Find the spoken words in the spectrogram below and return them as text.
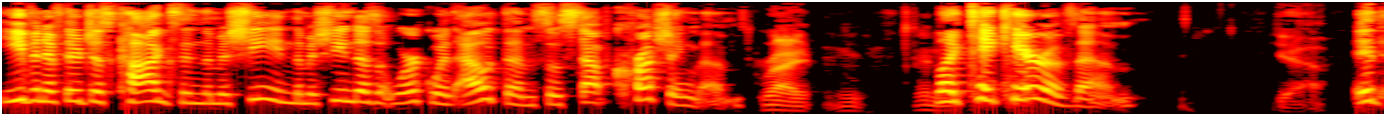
even if they're just cogs in the machine the machine doesn't work without them so stop crushing them Right. Mm, and, like take care of them yeah. it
